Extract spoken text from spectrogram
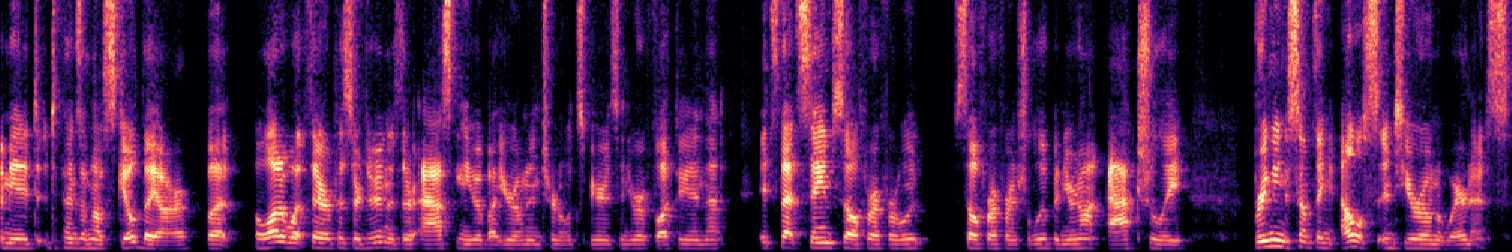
I mean it, depends on how skilled they are, but a lot of what therapists are doing is they're asking you about your own internal experience and you're reflecting in that. It's that same self-refer- self-referential loop, and you're not actually bringing something else into your own awareness,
